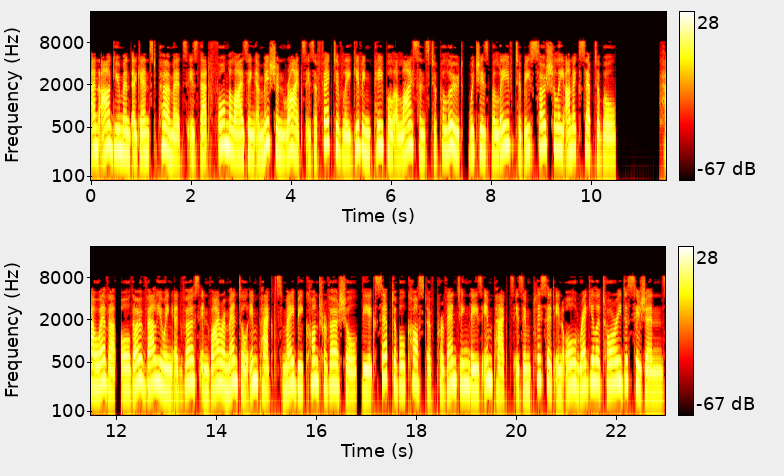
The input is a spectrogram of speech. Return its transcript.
An argument against permits is that formalizing emission rights is effectively giving people a license to pollute, which is believed to be socially unacceptable. However, although valuing adverse environmental impacts may be controversial, the acceptable cost of preventing these impacts is implicit in all regulatory decisions.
